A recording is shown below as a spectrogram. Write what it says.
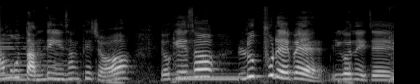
아무것도 안 된 상태죠. 여기에서 loop 레벨 이거는 이제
